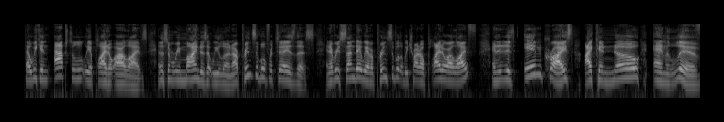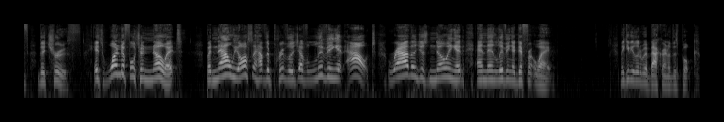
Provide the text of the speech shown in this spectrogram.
that we can absolutely apply to our lives. And there's some reminders that we learn. Our principle for today is this. And every Sunday we have a principle that we try to apply to our life and it is in Christ I can know and live the truth. It's wonderful to know it, but now we also have the privilege of living it out rather than just knowing it and then living a different way. Let me give you a little bit of background of this book.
